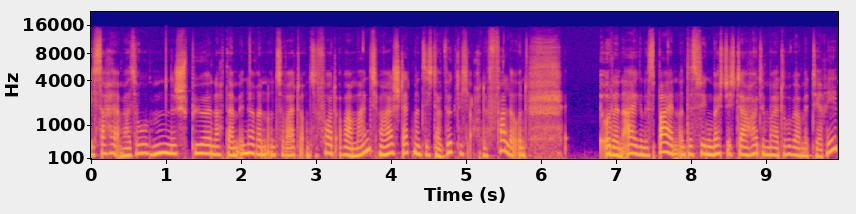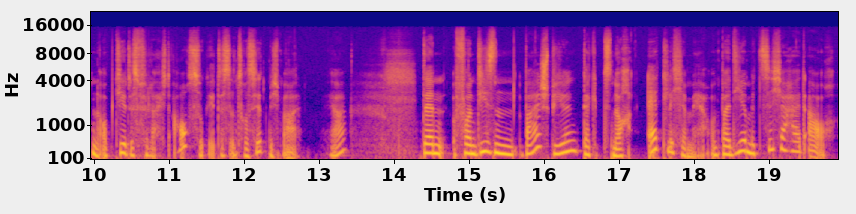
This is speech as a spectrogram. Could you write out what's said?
ich sage ja immer so, hm, eine Spür nach deinem Inneren und so weiter und so fort. Aber manchmal stellt man sich da wirklich auch eine Falle und oder ein eigenes Bein. Und deswegen möchte ich da heute mal drüber mit dir reden, ob dir das vielleicht auch so geht. Das interessiert mich mal. Ja. Denn von diesen Beispielen, da gibt es noch etliche mehr und bei dir mit Sicherheit auch.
